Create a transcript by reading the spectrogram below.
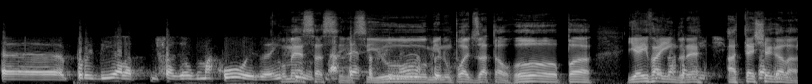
é, proibir ela de fazer alguma coisa. Enfim, Começa assim, ciúme, não pode usar tal roupa, e aí vai indo, né? Exatamente. Até Então, chegar lá.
